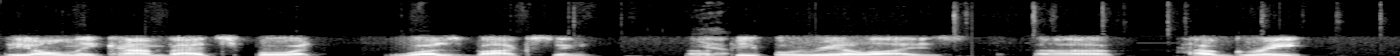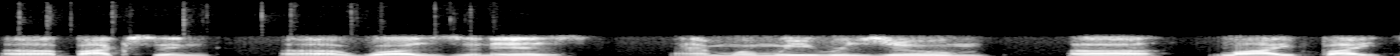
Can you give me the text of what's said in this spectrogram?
the only combat sport was boxing, uh, Yeah. people realize uh, how great uh, boxing uh, was and is. And when we resume uh, live fights,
